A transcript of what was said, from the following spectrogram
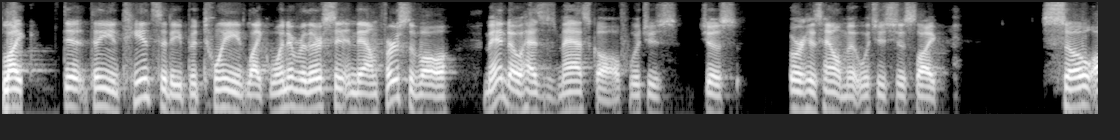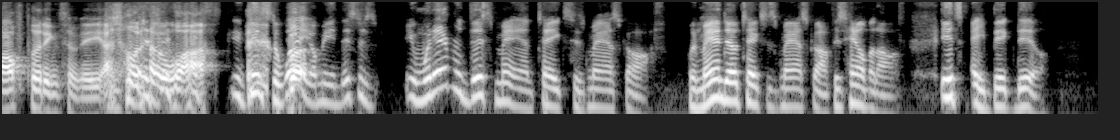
like, the the intensity between like whenever they're sitting down. First of all, Mando has his mask off, which is just or his helmet, which is just like so off-putting to me. I don't well, know it's, why. It's, it gets the way. I mean, this is whenever this man takes his mask off. When Mando takes his mask off, his helmet off, it's a big deal.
